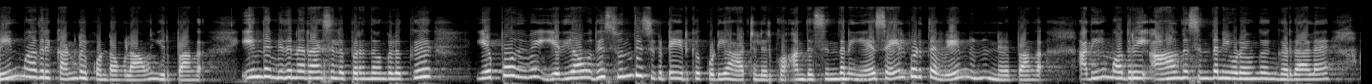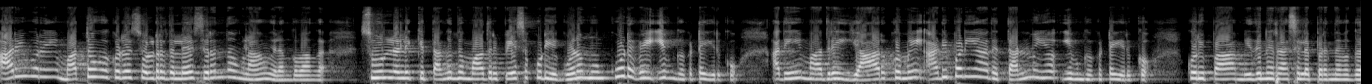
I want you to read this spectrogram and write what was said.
மீன் மாதிரி கண்கள் கொண்டவங்களாகவும் இருப்பாங்க. இந்த மிதுன ராசியில் பிறந்தவங்களுக்கு எப்போதுமே எதையாவது சிந்திச்சுக்கிட்டே இருக்கக்கூடிய ஆற்றல் இருக்கும். அந்த சிந்தனையை செயல்படுத்த வேணும்னு நினைப்பாங்க. அதே மாதிரி ஆழ்ந்த சிந்தனையுடையவங்கிறதால அறிவுரை மற்றவங்க கூட சொல்றதுல சிறந்தவங்களாகவும் விளங்குவாங்க. சூழ்நிலைக்கு தகுந்த மாதிரி பேசக்கூடிய குணமும் கூடவே இவங்க கிட்ட இருக்கும். அதே மாதிரி யாருக்குமே அடிப்படையாத தன்மையும் இவங்க கிட்ட இருக்கும். குறிப்பா மிதுனராசியில பிறந்தவங்க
